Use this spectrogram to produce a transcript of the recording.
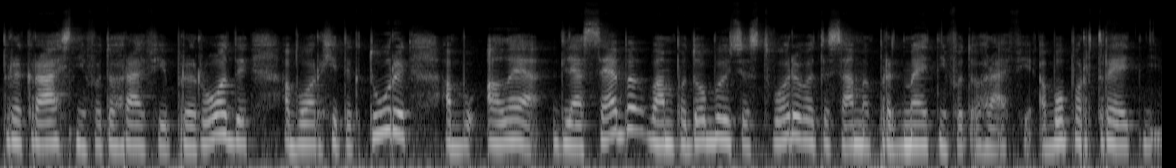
прекрасні фотографії природи або архітектури, або але для себе вам подобається створювати саме предметні фотографії або портретні.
